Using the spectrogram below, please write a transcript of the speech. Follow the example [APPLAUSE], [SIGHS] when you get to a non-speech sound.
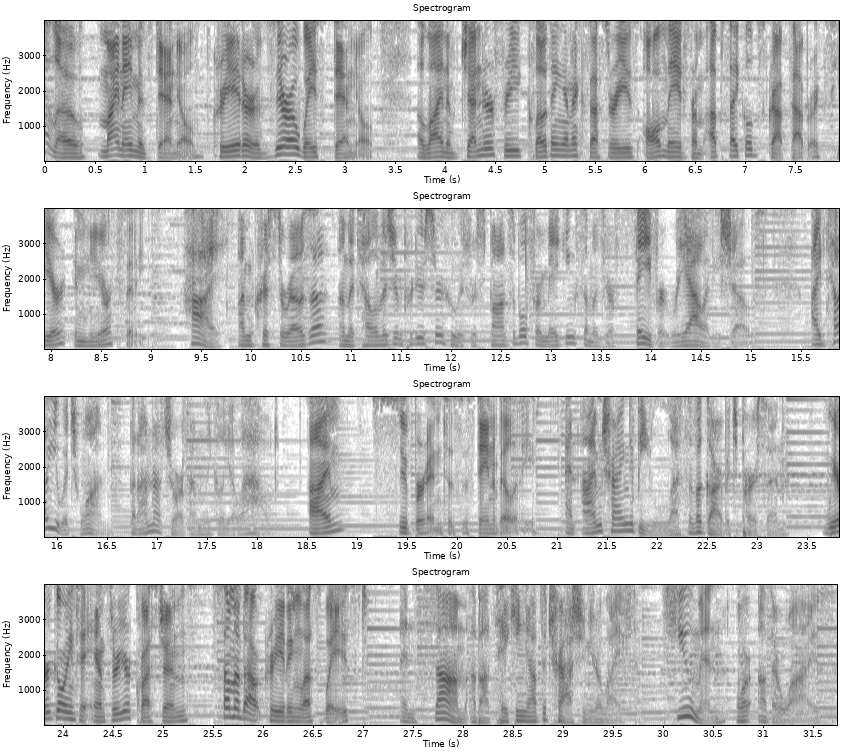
Hello, my name is Daniel, creator of Zero Waste Daniel, a line of gender free clothing and accessories all made from upcycled scrap fabrics here in New York City. Hi, I'm Krista Rosa. I'm a television producer who is responsible for making some of your favorite reality shows. I'd tell you which ones, but I'm not sure if I'm legally allowed. I'm super into sustainability. And I'm trying to be less of a garbage person. We're going to answer your questions, some about creating less waste, and some about taking out the trash in your life, human or otherwise.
